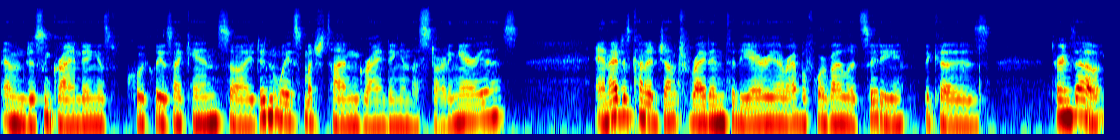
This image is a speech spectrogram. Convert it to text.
am just grinding as quickly as I can, so I didn't waste much time grinding in the starting areas. And I just kind of jumped right into the area right before Violet City, because turns out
